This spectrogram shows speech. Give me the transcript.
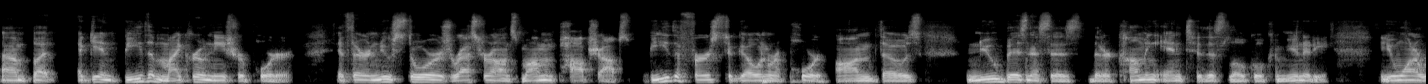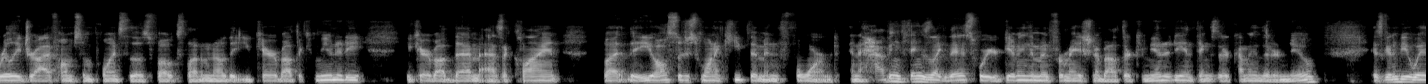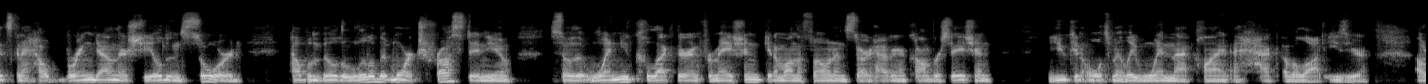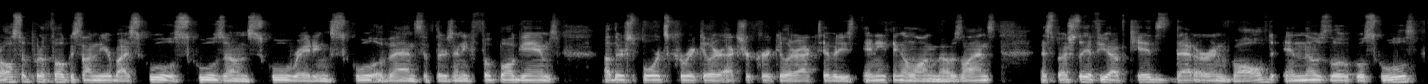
um, but again, be the micro niche reporter. If there are new stores, restaurants, mom and pop shops, be the first to go and report on those new businesses that are coming into this local community. You want to really drive home some points to those folks, let them know that you care about the community, you care about them as a client, but that you also just want to keep them informed. And having things like this, where you're giving them information about their community and things that are coming that are new, is going to be a way that's going to help bring down their shield and sword help them build a little bit more trust in you so that when you collect their information, get them on the phone and start having a conversation, you can ultimately win that client a heck of a lot easier. I would also put a focus on nearby schools, school zones, school ratings, school events. If there's any football games, other sports, curricular, extracurricular activities, anything along those lines, especially if you have kids that are involved in those local schools,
